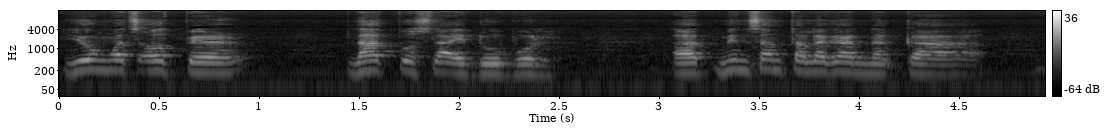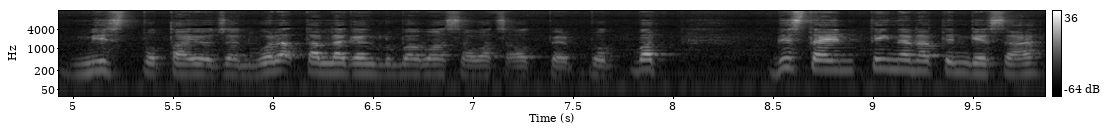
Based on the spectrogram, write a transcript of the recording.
yung watch out pair lahat po sila ay double. At minsan talaga nagka missed po tayo dyan. Wala talagang lumabas sa watch out pair. Po but this time tingnan natin guys ha.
